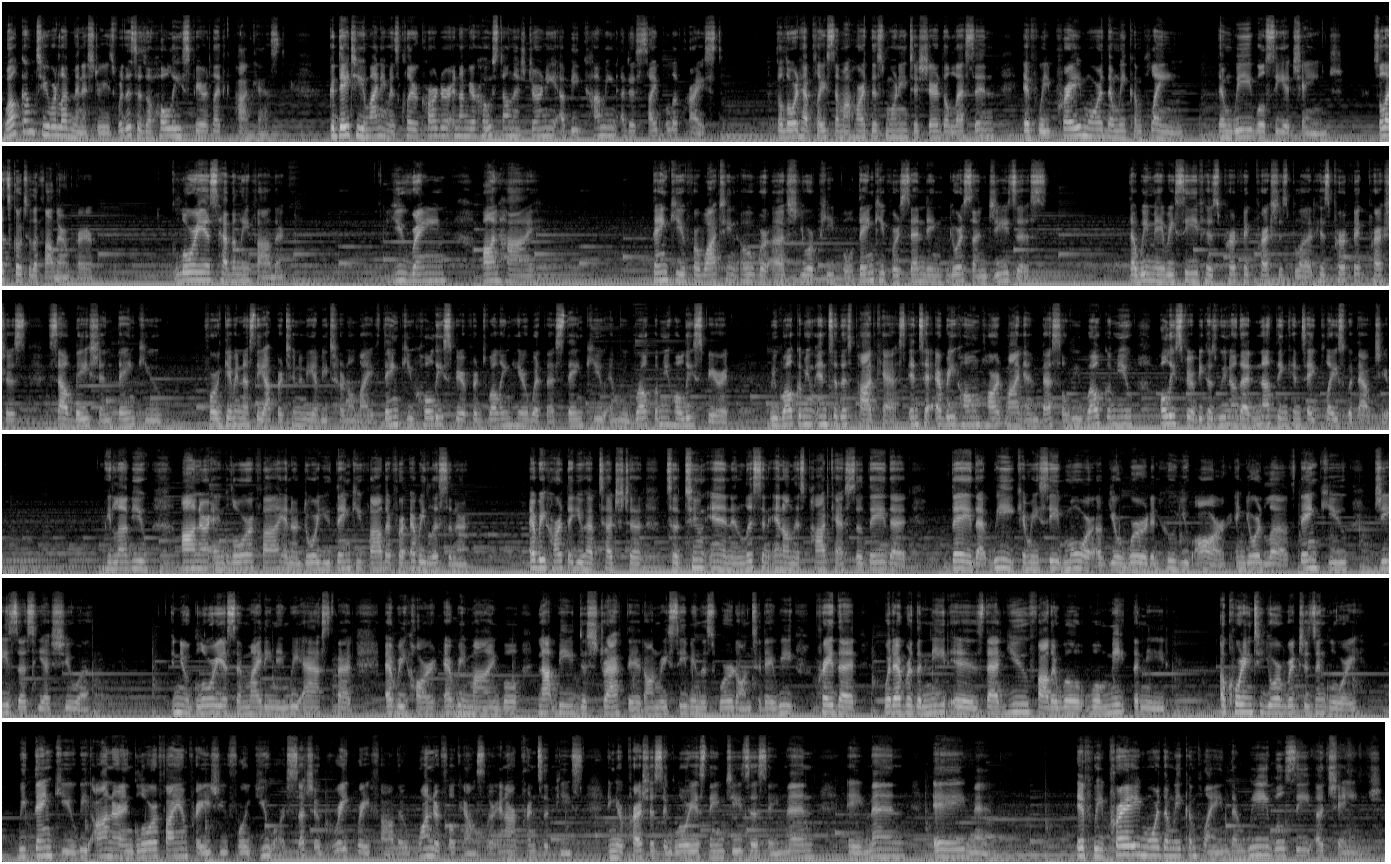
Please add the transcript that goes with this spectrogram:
Welcome to Your Love Ministries, where this is a Holy Spirit led podcast. Good day to you. My name is Claire Carter, and I'm your host on this journey of becoming a disciple of Christ. The Lord had placed on my heart this morning to share the lesson if we pray more than we complain, then we will see a change. So let's go to the Father in prayer. Glorious Heavenly Father, you reign on high. Thank you for watching over us, your people. Thank you for sending your Son, Jesus, that we may receive his perfect, precious blood, his perfect, precious salvation. Thank you for giving us the opportunity of eternal life. Thank you, Holy Spirit, for dwelling here with us. Thank you, and we welcome you, Holy Spirit. We welcome you into this podcast, into every home, heart, mind, and vessel. We welcome you, Holy Spirit, because we know that nothing can take place without you. We love you, honor, and glorify and adore you. Thank you, Father, for every listener, every heart that you have touched to, to tune in and listen in on this podcast so they that they that we can receive more of your word and who you are and your love. Thank you, Jesus Yeshua. In your glorious and mighty name, we ask that every heart, every mind will not be distracted on receiving this word on today. We pray that whatever the need is, that you, Father, will, will meet the need according to your riches and glory. We thank you, we honor and glorify and praise you, for you are such a great, great Father, wonderful counselor, and our Prince of Peace. In your precious and glorious name, Jesus, amen, amen, amen. If we pray more than we complain, then we will see a change.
